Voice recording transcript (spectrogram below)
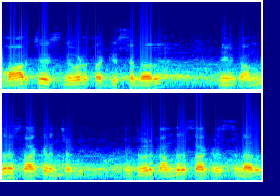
మార్చేసింది కూడా తగ్గిస్తున్నారు. దీనికి అందరూ సహకరించండి. ఇంతవరకు అందరూ సహకరిస్తున్నారు.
